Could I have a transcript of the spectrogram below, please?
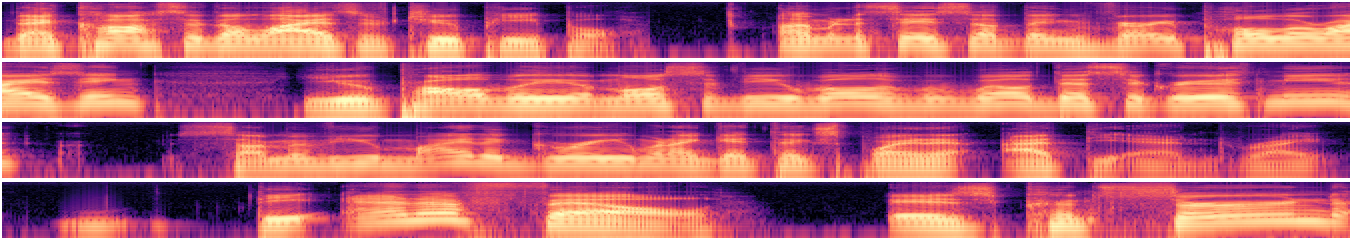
that costed the lives of two people. I'm going to say something very polarizing. You probably, most of you will will disagree with me. Some of you might agree when I get to explain it at the end, right? The NFL is concerned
